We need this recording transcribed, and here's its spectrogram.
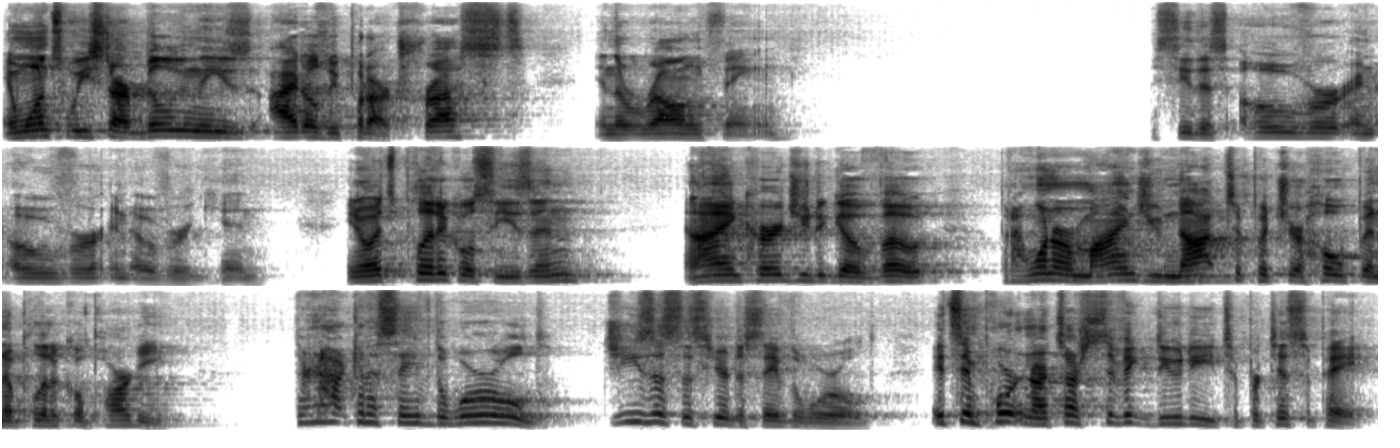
And once we start building these idols, we put our trust in the wrong thing. I see this over and over and over again. You know, it's political season, and I encourage you to go vote, but I want to remind you not to put your hope in a political party. They're not going to save the world. Jesus is here to save the world. It's important, it's our civic duty to participate.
